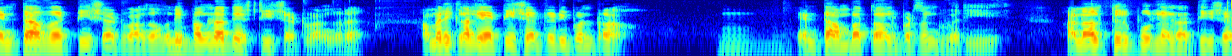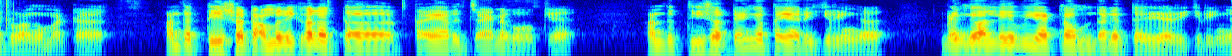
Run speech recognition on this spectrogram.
என்கிட்ட டிஷர்ட் வாங்க நீ பங்களாதேஷ் டிஷர்ட் வாங்குற. அமெரிக்காலையா டிஷர்ட் ரெடி பண்ணுறான் என்கிட்ட ஐம்பத்தி நாலு பர்சன்ட் வரி. ஆனால் திருப்பூரில் நான் டிஷர்ட் வாங்க மாட்டேன். அந்த டிஷர்ட் அமெரிக்காவில் த தயாரித்தா எனக்கு ஓகே. அந்த டிஷர்ட் எங்கே தயாரிக்கிறீங்க? பெங்கால்லே வியட்நாம் தானே தயாரிக்கிறீங்க?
